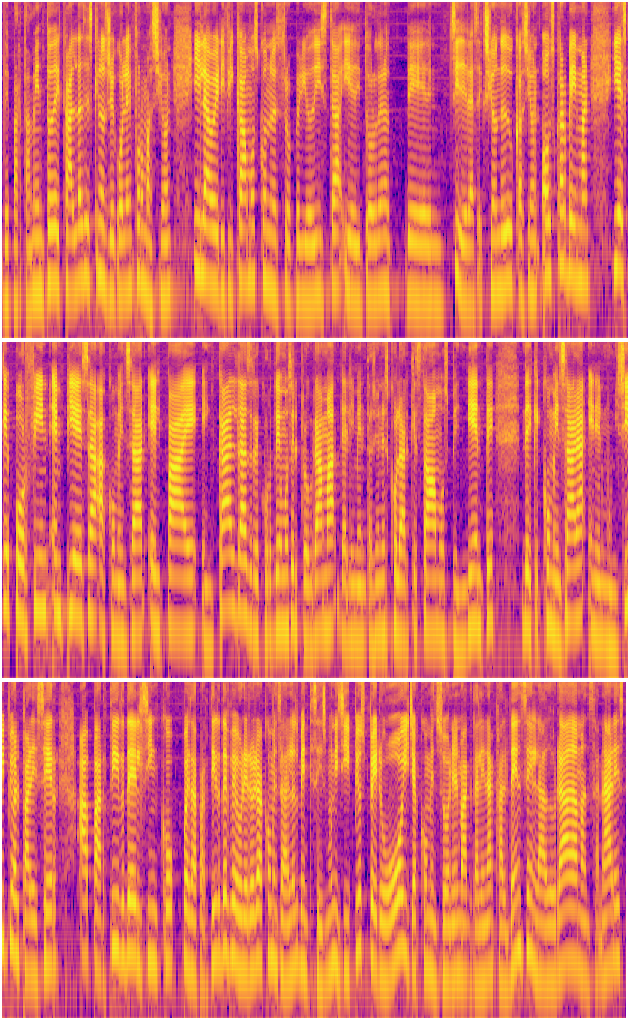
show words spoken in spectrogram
departamento de Caldas, es que nos llegó la información y la verificamos con nuestro periodista y editor de, sí, de la sección de educación, Oscar Beyman, y es que por fin empieza a comenzar el PAE en Caldas. Recordemos el programa de alimentación escolar que estábamos pendiente de que comenzara en el municipio, al parecer a partir del 5, pues a partir de febrero ya comenzaba en los 26 municipios, pero hoy ya comenzó en el Magdalena Caldense, en La Dorada, Manzanares,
